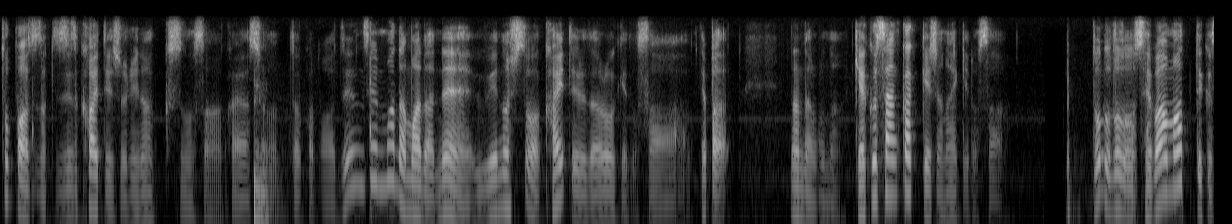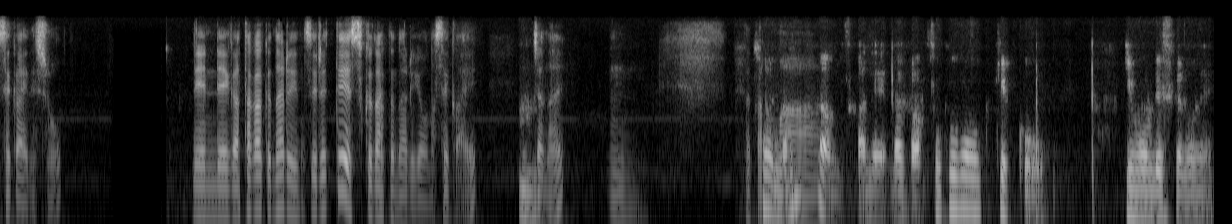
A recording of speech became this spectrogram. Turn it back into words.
トパーズだって全然書いてるでしょ、Linux のさ、開発者だったから、全然まだまだね、上の人は書いてるだろうけどさ、やっぱ、なんだろうな、逆三角形じゃないけどさ、どんどんどんどん狭まっていく世界でしょ？年齢が高くなるにつれて少なくなるような世界うんじゃない？うん。だかそうならまあ、んなんですかね。なんかそこが結構疑問ですけどね。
